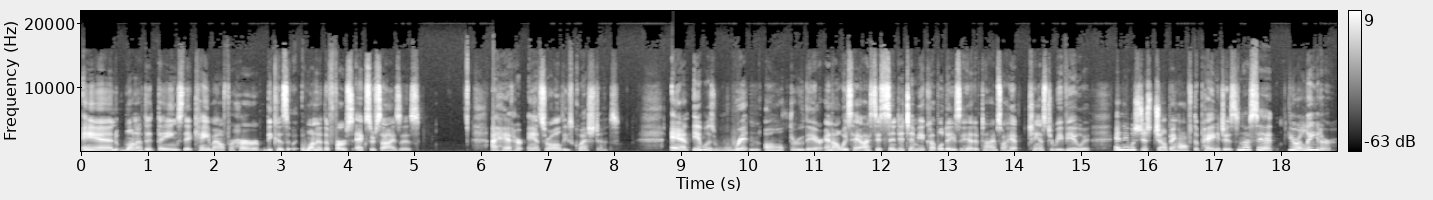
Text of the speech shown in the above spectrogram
And one of the things that came out for her, because one of the first exercises, I had her answer all these questions. And it was written all through there. And I always had, I said, send it to me a couple days ahead of time so I have a chance to review it. And it was just jumping off the pages. And I said, You're a leader.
